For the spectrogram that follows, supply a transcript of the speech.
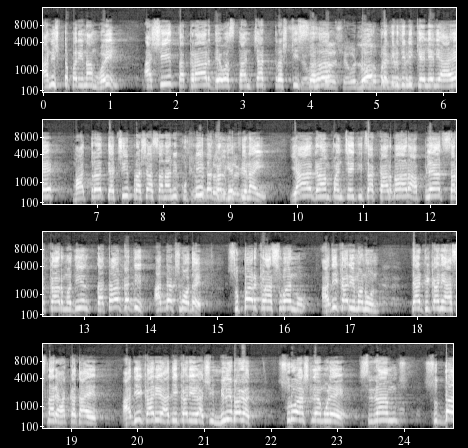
अनिष्ट परिणाम होईल अशी तक्रार देवस्थानच्या ट्रस्टीसह लोकप्रतिनिधींनी केलेली आहे. मात्र त्याची प्रशासनाने कुठलीही दखल घेतली. नाही. या ग्रामपंचायतीचा कारभार आपल्या सरकारमधील तथाकथित अध्यक्ष महोदय सुपर क्लास वन अधिकारी म्हणून त्या ठिकाणी असणारे हक्कत आहेत. अधिकारी अधिकारी अशी मिलीभगत सुरू असल्यामुळे श्रीराम सुद्धा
